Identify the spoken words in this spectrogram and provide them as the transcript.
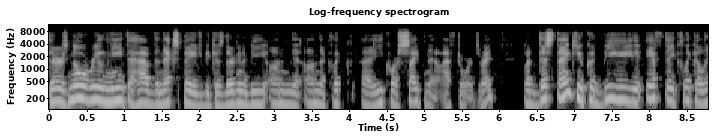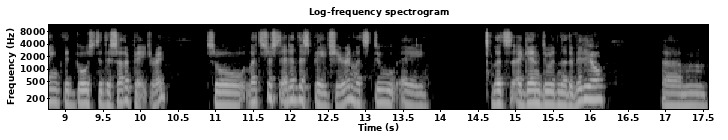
there's no real need to have the next page because they're going to be on the on the click uh, ecourse site now afterwards right? But this thank you could be if they click a link that goes to this other page right? So let's just edit this page here and let's do a let's again do another video. Um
